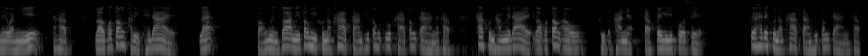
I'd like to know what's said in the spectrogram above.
ในวันนี้นะครับ เราก็ต้องผลิตให้ได้ และ 20,000 ก้อนนี้ต้องมีคุณภาพตามที่ต้องลูกค้าต้องการนะครับ ถ้าคุณทำไม่ได้เราก็ต้องเอาผลิตภัณฑ์เนี่ยกลับไปรีโปรเซสเพื่อให้ได้คุณภาพตามที่ต้องการครับ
